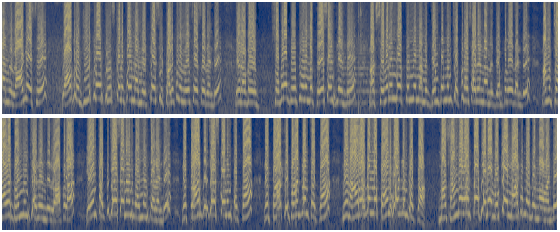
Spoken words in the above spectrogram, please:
నన్ను లాగేసి లోపల జీప్లో తీసుకెళ్ళిపోయి నన్ను ఎట్టేసి తలుపులు మూసేశారండి. నేను ఒక షుగర్ బీపీ ఉన్న పేషెంట్లు అండి నాకు శివరింగ్ వస్తుంది నన్ను దింపమని చెప్పినా సరే నన్ను దింపలేదండి. నన్ను చాలా బంధించారండి లోపల. ఏం తప్పు చేశానని బంధించారండి. నేను ప్రార్థన చేసుకోవడం తప్ప నేను పాటలు పాడడం తప్ప నేను ఆరాధనలో పాల్గొనడం తప్ప మా సంఘం అంతా కూడా ఒకే మాట మీద ఉన్నామండి.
